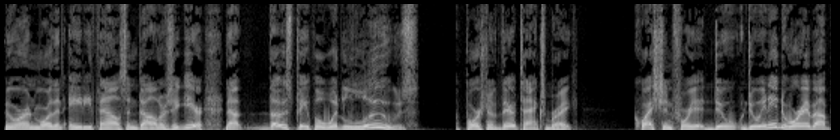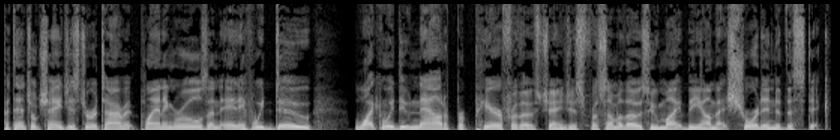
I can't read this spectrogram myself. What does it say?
who earn more than $80,000 a year. Now, those people would lose a portion of their tax break. Question for you: Do do we need to worry about potential changes to retirement planning rules? And, and if we do, what can we do now to prepare for those changes for some of those who might be on that short end of the stick?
